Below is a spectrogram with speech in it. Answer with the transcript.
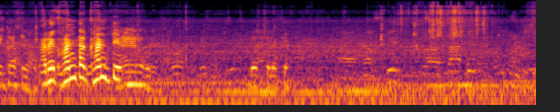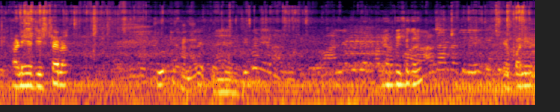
एक असेल अरे खांड टाक खांड ते आणि हे दिसतंय ना खाणार आहे हे पनीर.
